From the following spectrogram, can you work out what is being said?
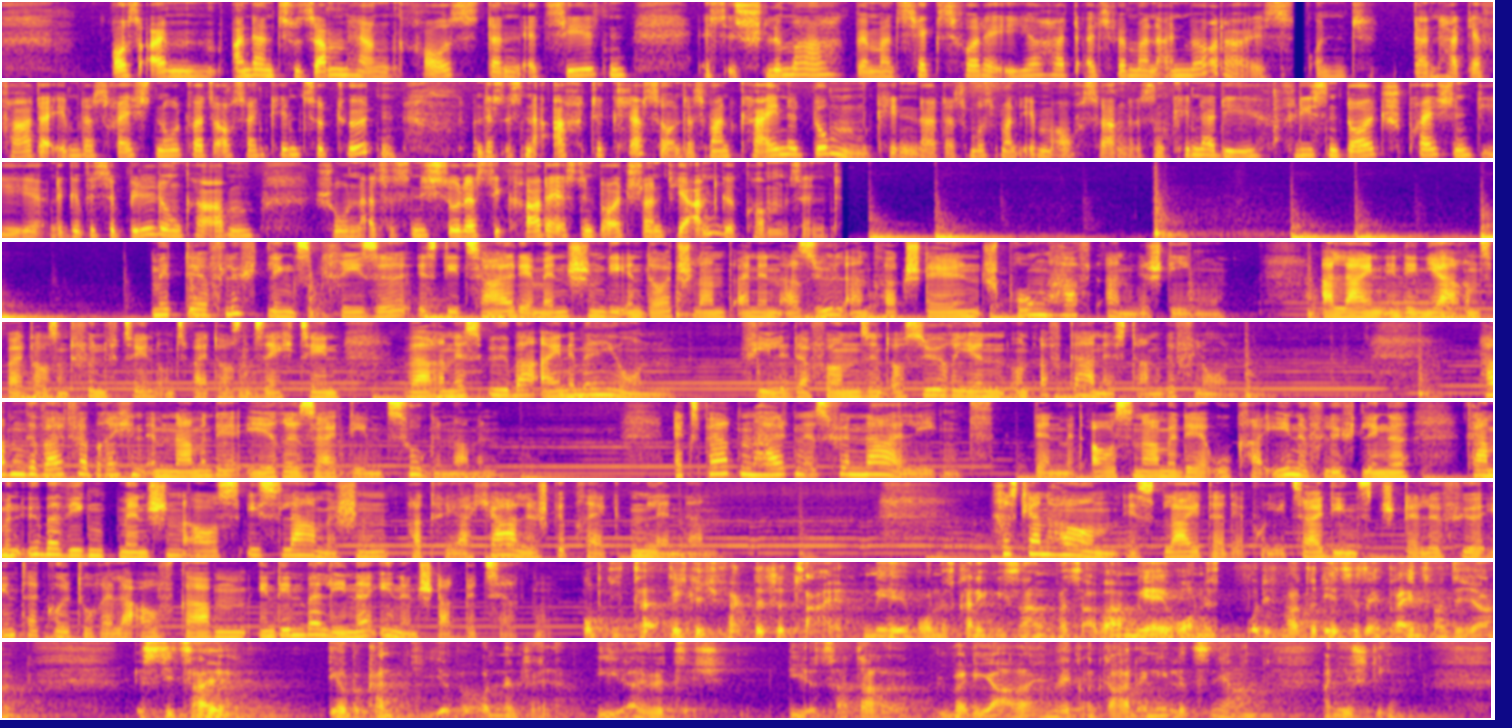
aus einem anderen Zusammenhang raus dann erzählten, es ist schlimmer, wenn man Sex vor der Ehe hat, als wenn man ein Mörder ist. Und dann hat der Vater eben das Recht, notfalls auch sein Kind zu töten. Und das ist eine achte Klasse und das waren keine dummen Kinder, das muss man eben auch sagen. Das sind Kinder, die fließend Deutsch sprechen, die eine gewisse Bildung haben schon. Also es ist nicht so, dass die gerade erst in Deutschland hier angekommen sind. Mit der Flüchtlingskrise ist die Zahl der Menschen, die in Deutschland einen Asylantrag stellen, sprunghaft angestiegen. Allein in den Jahren 2015 und 2016 waren es über eine Million. Viele davon sind aus Syrien und Afghanistan geflohen. Haben Gewaltverbrechen im Namen der Ehre seitdem zugenommen? Experten halten es für naheliegend, denn mit Ausnahme der Ukraine-Flüchtlinge kamen überwiegend Menschen aus islamischen, patriarchalisch geprägten Ländern. Christian Horn ist Leiter der Polizeidienststelle für interkulturelle Aufgaben in den Berliner Innenstadtbezirken. Ob die tatsächliche faktische Zahl mehr geworden ist, kann ich nicht sagen. Was aber mehr geworden ist, und ich mache das jetzt hier seit 23 Jahren, ist die Zahl der bekannt gewordenen Fälle. Die erhöht sich die ist Tatsache über die Jahre hinweg und gerade in den letzten Jahren angestiegen.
